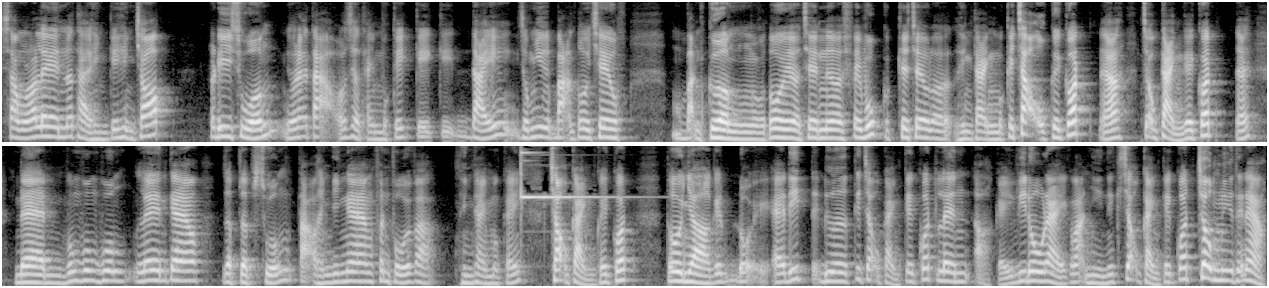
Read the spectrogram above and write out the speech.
xong nó lên nó thể hình cái hình chóp nó đi xuống nó lại tạo nó trở thành một cái cái cái đáy giống như bạn tôi trêu bạn cường của tôi ở trên ờ, facebook kia trêu là hình thành một cái chậu cây quất đó, chậu cảnh cây quất đấy nền vuông vuông vuông lên cao dập dập xuống tạo thành đi ngang phân phối và hình thành một cái chậu cảnh cây quất. Tôi nhờ cái đội edit để đưa cái chậu cảnh cây quất lên ở cái video này các bạn nhìn thấy cái chậu cảnh cây quất trông như thế nào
